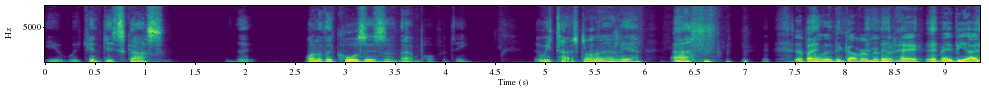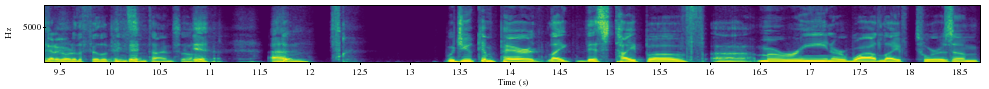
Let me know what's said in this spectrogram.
you, we can discuss the one of the causes of that poverty that we touched on earlier. Um, Definitely the government, but hey, maybe I got to go to the Philippines sometime. So, yeah. Um, would you compare like this type of uh, marine or wildlife tourism?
